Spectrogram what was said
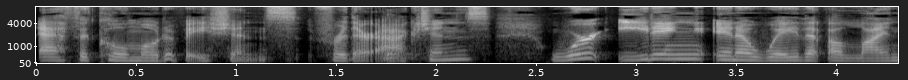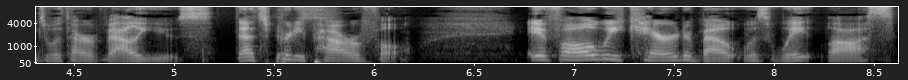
ethical motivations for their actions. We're eating in a way that aligns with our values. That's pretty yes. powerful. If all we cared about was weight loss,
